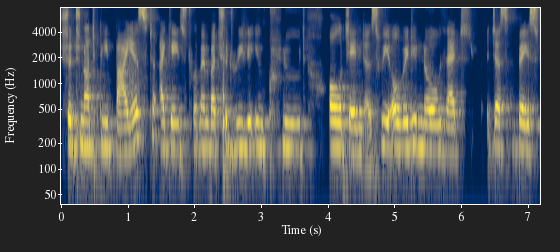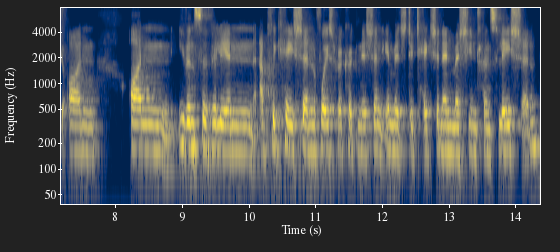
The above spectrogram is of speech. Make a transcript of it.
should not be biased against women, but should really include all genders. We already know that just based on on even civilian application, voice recognition, image detection, and machine translation.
